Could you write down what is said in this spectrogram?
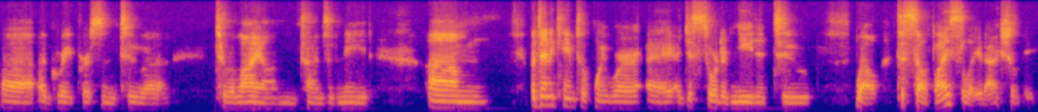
a great person to to rely on in times of need. Um, but then it came to a point where I, I just sort of needed to, well, to self isolate actually,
